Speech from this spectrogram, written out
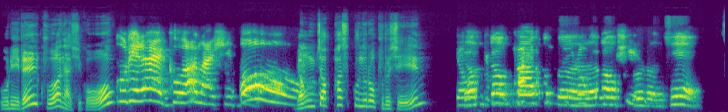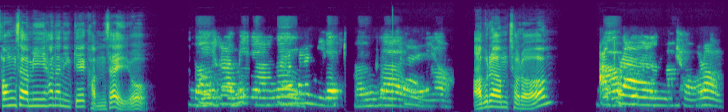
우리를 구원하시고 우리를 구원하시고 영적 파수꾼으로 부르신 영적 파수꾼으로 부르신 성삼위 하나님께 감사해요. 성삼위 하나님께 감사해요. 아브라함처럼 아브라함처럼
